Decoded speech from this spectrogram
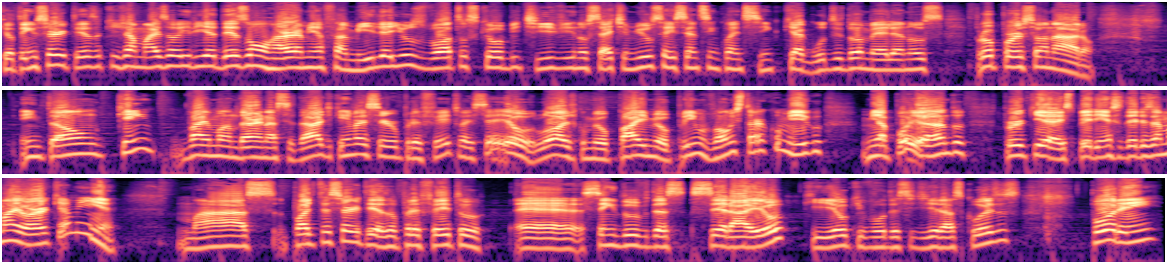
que eu tenho certeza que jamais eu iria desonrar a minha família e os votos que eu obtive nos 7.655 que a Gudes e Domélia nos proporcionaram. Então, quem vai mandar na cidade, quem vai ser o prefeito, vai ser eu. Lógico, meu pai e meu primo vão estar comigo, me apoiando, porque a experiência deles é maior que a minha. Mas pode ter certeza, o prefeito, é, sem dúvidas, será eu, que eu que vou decidir as coisas. Porém,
